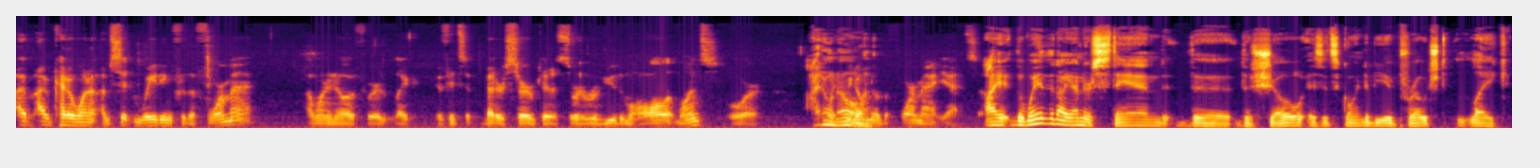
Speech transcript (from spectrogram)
I, I kind of want to. I'm sitting waiting for the format. I want to know if we're like if it's better served to sort of review them all at once, or I don't like, know. We don't know the format yet. So. I the way that I understand the the show is it's going to be approached like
